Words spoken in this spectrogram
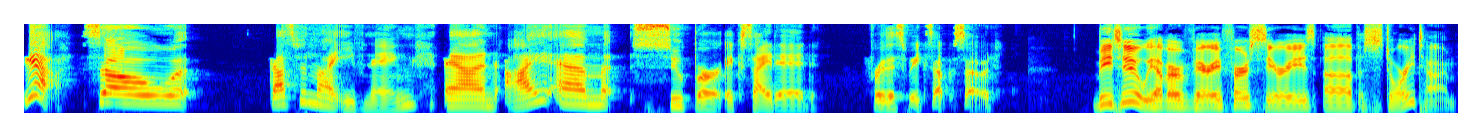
Yeah. So that's been my evening. And I am super excited for this week's episode. Me too. We have our very first series of story time.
